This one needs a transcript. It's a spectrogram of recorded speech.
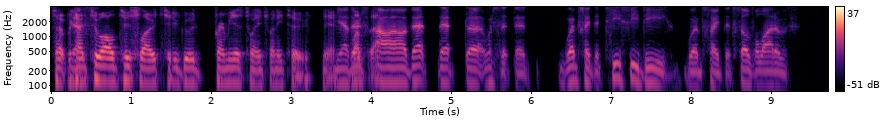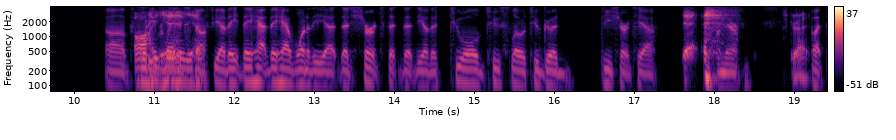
So it became Yes. too old, too slow, too good. Premieres 2022. Yeah, Yeah, there's that. uh that that uh what is it that website the TCD website that sells a lot of uh Oh, yeah, yeah. stuff. Yeah, they they have they have one of the uh, the shirts that that you know the too old, too slow, too good t-shirts. Yeah, yeah, on there. it's great. But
